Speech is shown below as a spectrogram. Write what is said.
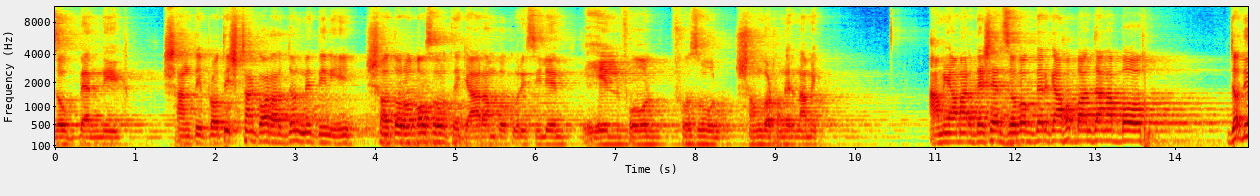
যোগ দেননি। শান্তি প্রতিষ্ঠা করার জন্য তিনি সতেরো বছর থেকে আরম্ভ করেছিলেন হেলফুল ফজল সংগঠনের নামে। আমি আমার দেশের যুবকদেরকে আহ্বান জানাব যদি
